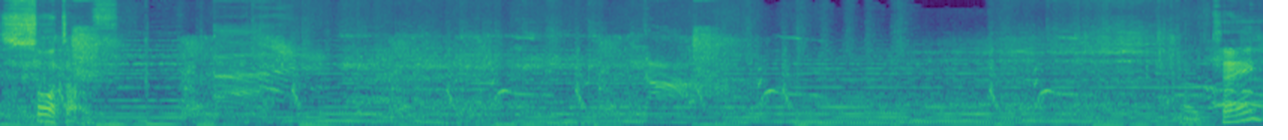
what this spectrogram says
Sort of. Okay.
